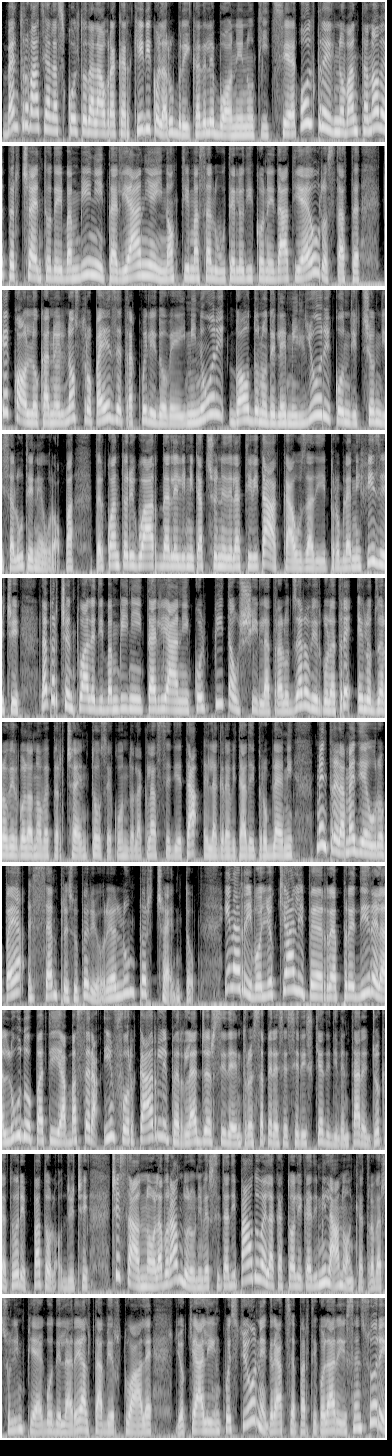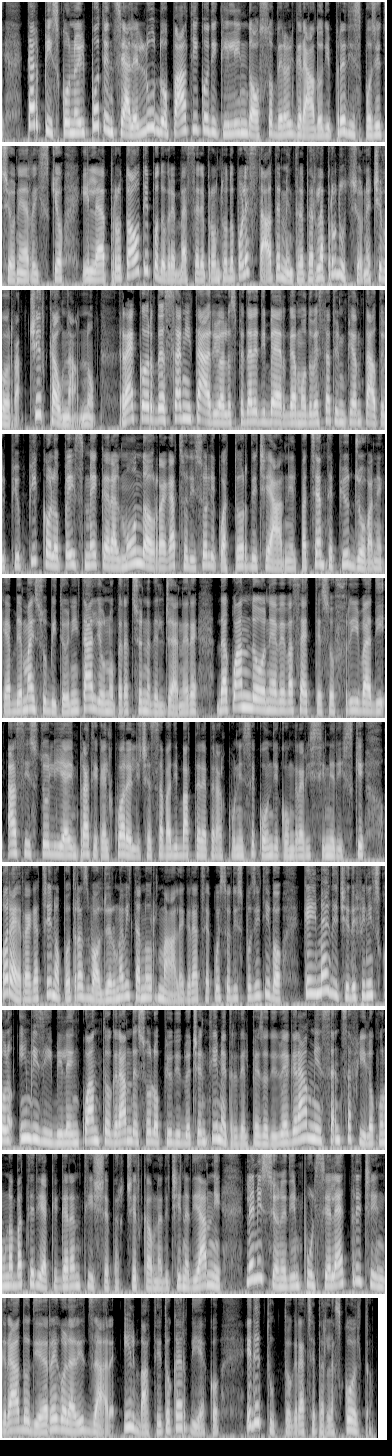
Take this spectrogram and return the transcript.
Ben trovati all'ascolto da Laura Carchidi con la rubrica delle buone notizie. Oltre il 99% dei bambini italiani è in ottima salute, lo dicono i dati Eurostat, che collocano il nostro paese tra quelli dove i minori godono delle migliori condizioni di salute in Europa. Per quanto riguarda le limitazioni dell'attività a causa di problemi fisici, la percentuale di bambini italiani colpita oscilla tra lo 0,3 e lo 0,9%, secondo la classe di età e la gravità dei problemi, mentre la media europea è sempre superiore superiore all'1%. In arrivo gli occhiali per predire la ludopatia, basterà inforcarli per leggersi dentro e sapere se si rischia di diventare giocatori patologici. Ci stanno lavorando l'Università di Padova e la Cattolica di Milano anche attraverso l'impiego della realtà virtuale. Gli occhiali in questione, grazie a particolari sensori, carpiscono il potenziale ludopatico di chi li indossa, ovvero il grado di predisposizione al rischio. Il prototipo dovrebbe essere pronto dopo l'estate, mentre per la produzione ci vorrà circa un anno. Record sanitario sanitario all'ospedale di Bergamo, dove è stato impiantato il più piccolo pacemaker al mondo a un ragazzo di soli 14 anni, il paziente più giovane che abbia mai subito in Italia un'operazione del genere. Da quando ne aveva 7 soffriva di asistolia, in pratica il cuore gli cessava di battere per alcuni secondi con gravissimi rischi. Ora il ragazzino potrà svolgere una vita normale grazie a questo dispositivo che i medici definiscono invisibile in quanto grande solo più di 2 cm del peso di 2 grammi e senza filo con una batteria che garantisce per circa una decina di anni l'emissione produzione di impulsi elettrici in grado di regolarizzare il battito cardiaco. Ed è tutto, grazie per l'ascolto.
